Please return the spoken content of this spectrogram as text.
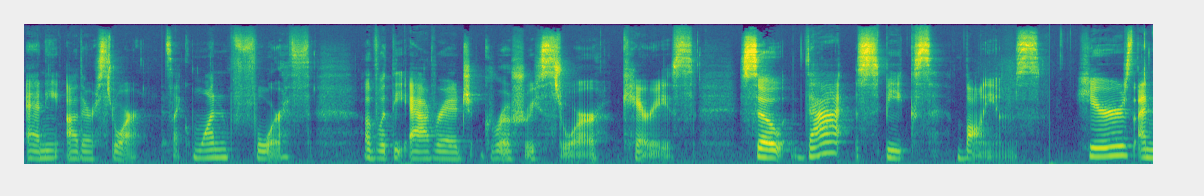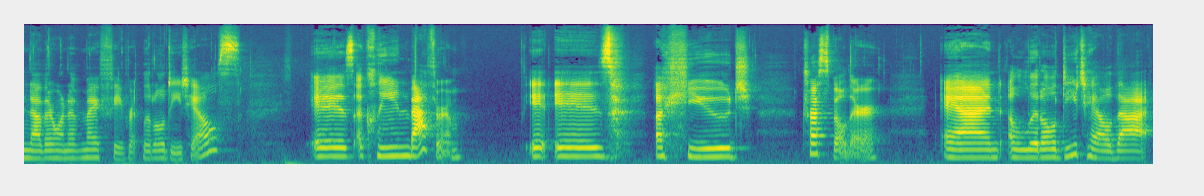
any other store. It's like one fourth of what the average grocery store carries. So that speaks volumes. Here's another one of my favorite little details is a clean bathroom. It is a huge trust builder and a little detail that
